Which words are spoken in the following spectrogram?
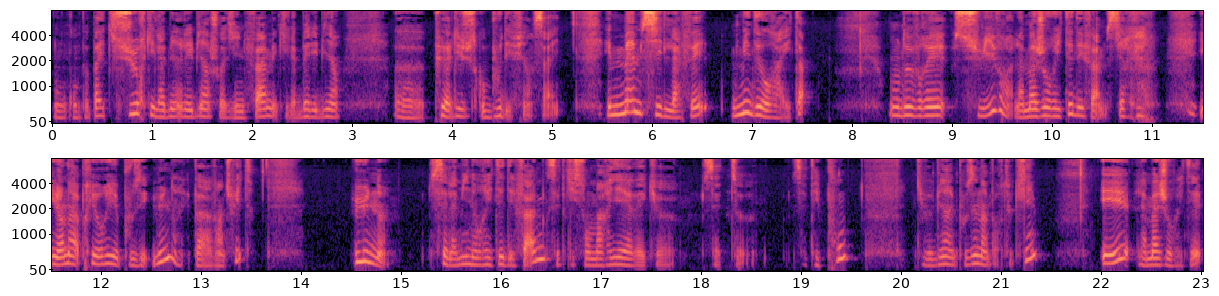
Donc on peut pas être sûr qu'il a bien et bien choisi une femme et qu'il a bel et bien euh, pu aller jusqu'au bout des fiançailles. Et même s'il l'a fait, mideoraita, on devrait suivre la majorité des femmes. C'est-à-dire qu'il en a a priori épousé une, et pas 28. Une, c'est la minorité des femmes, celles qui sont mariées avec euh, euh, cet époux, qui veut bien épouser n'importe qui. Et la majorité,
